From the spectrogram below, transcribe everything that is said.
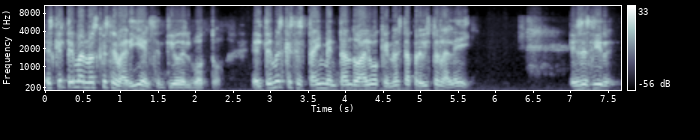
Es que el tema no es que se varíe el sentido del voto. El tema es que se está inventando algo que no está previsto en la ley. Es decir,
